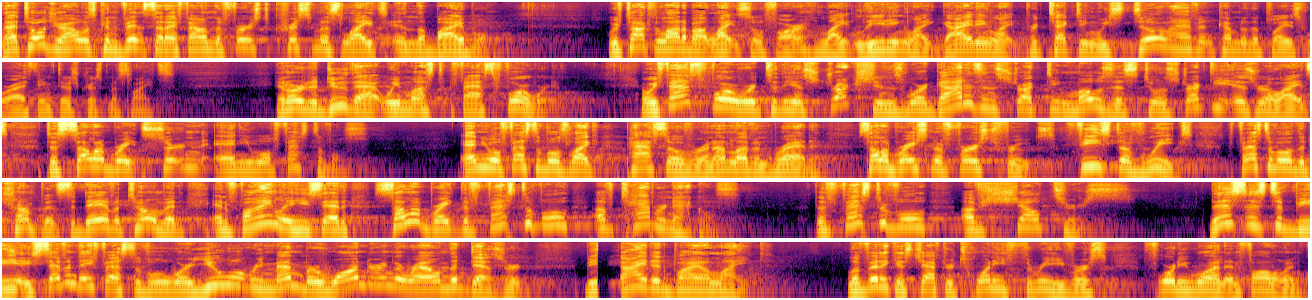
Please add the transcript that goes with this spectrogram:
I told you I was convinced that I found the first Christmas lights in the Bible. We've talked a lot about light so far light leading, light guiding, light protecting. We still haven't come to the place where I think there's Christmas lights. In order to do that, we must fast forward. And we fast forward to the instructions where God is instructing Moses to instruct the Israelites to celebrate certain annual festivals. Annual festivals like Passover and unleavened bread, celebration of first fruits, feast of weeks, festival of the trumpets, the Day of Atonement, and finally, he said, celebrate the festival of tabernacles, the festival of shelters. This is to be a seven day festival where you will remember wandering around the desert being guided by a light. Leviticus chapter 23, verse 41 and following.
